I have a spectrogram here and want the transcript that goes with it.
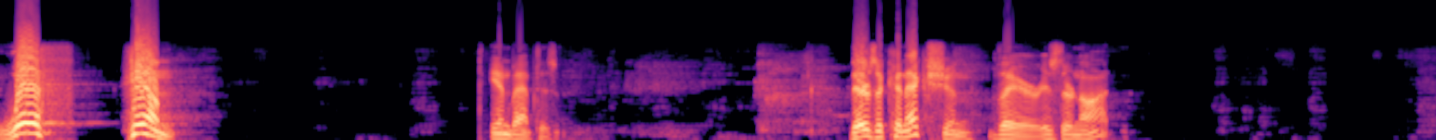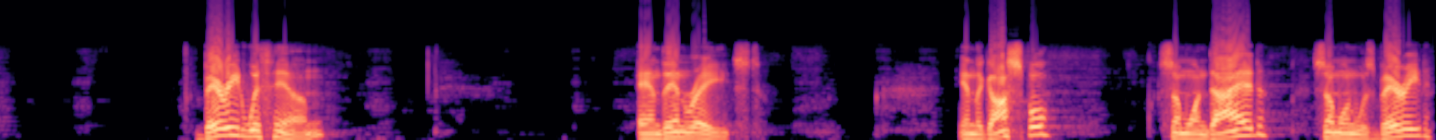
with Him in baptism. There's a connection there, is there not? buried with him, and then raised. In the gospel, someone died, someone was buried,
